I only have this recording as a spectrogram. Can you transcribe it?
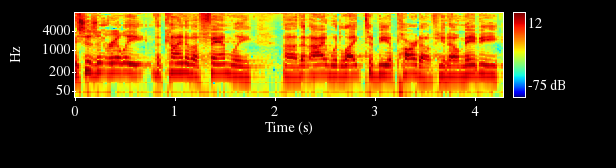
this isn't really the kind of a family uh, that I would like to be a part of. You know, maybe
